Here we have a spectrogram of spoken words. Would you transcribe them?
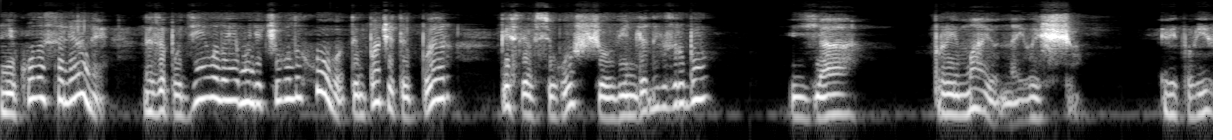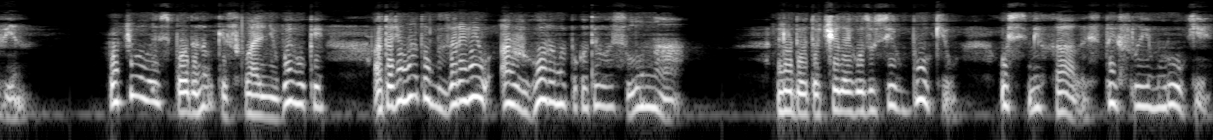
Ніколи селяни не заподіювали йому нічого лихого, тим паче тепер після всього, що він для них зробив? Я приймаю найвищу, відповів він. Почулись поодинокі схвальні вигуки, а тоді натовп заревів, аж горами покотилась луна. Люди оточили його з усіх боків, усміхались, стисли йому руки.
